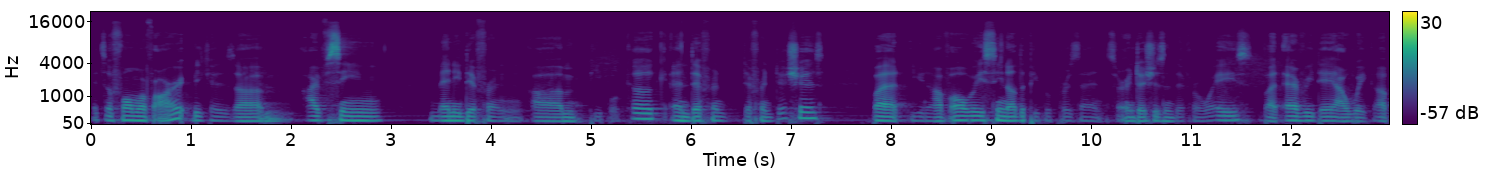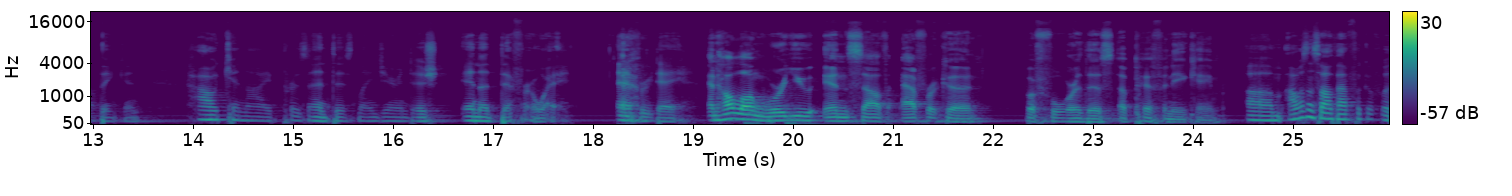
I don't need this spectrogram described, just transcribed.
It's a form of art because um, I've seen many different um, people cook and different different dishes but you know i've always seen other people present certain dishes in different ways but every day i wake up thinking how can i present this nigerian dish in a different way every day And how long were you in South Africa before this epiphany came? um, i was in south africa for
